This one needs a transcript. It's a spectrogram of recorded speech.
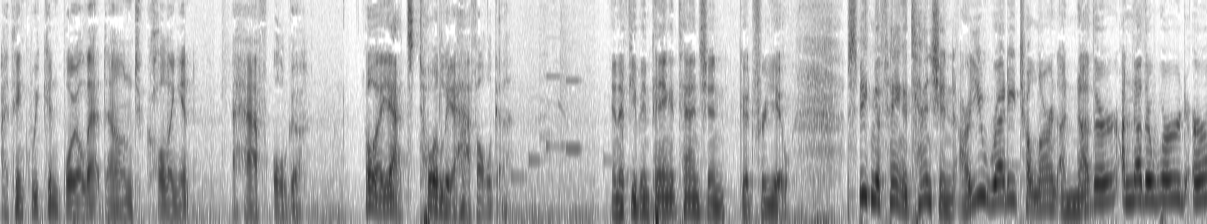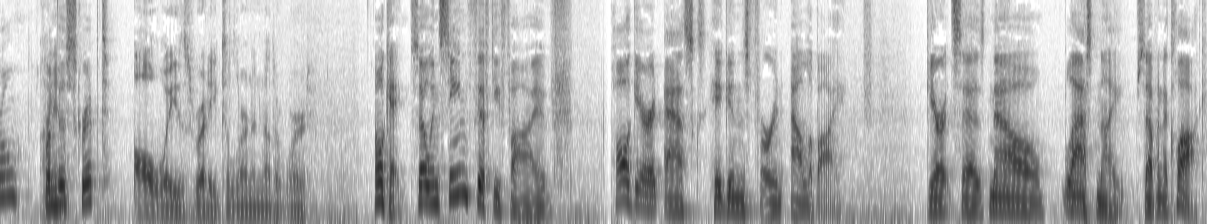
I think we can boil that down to calling it a half Olga. Oh yeah, it's totally a half Olga. And if you've been paying attention, good for you. Speaking of paying attention, are you ready to learn another another word, Earl, from this script? Always ready to learn another word. Okay, so in scene 55, Paul Garrett asks Higgins for an alibi. Garrett says, Now, last night, 7 o'clock.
